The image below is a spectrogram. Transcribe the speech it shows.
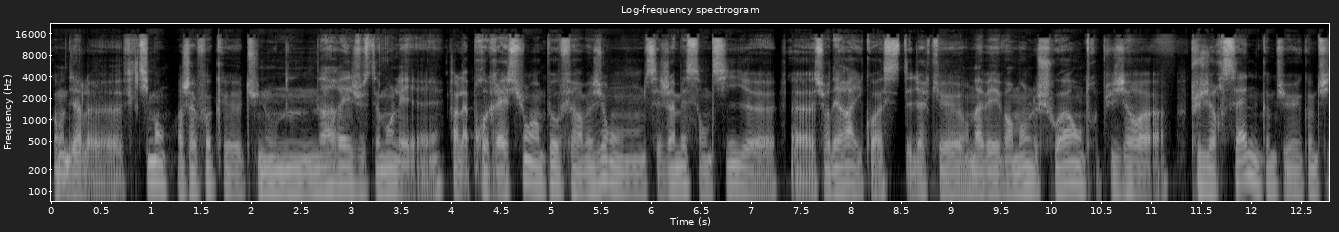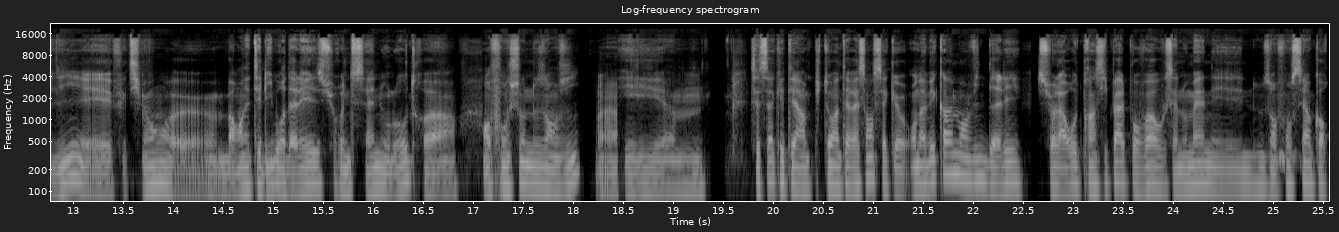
comment dire, le, effectivement, à chaque fois que tu nous narrais justement les, enfin, la progression un peu au fur et à mesure, on ne s'est jamais senti euh, euh, sur des rails, quoi. C'est-à-dire qu'on avait vraiment le choix entre plusieurs, euh, scènes, comme tu, dis, et effectivement, bah, on était libre d'aller sur une scène ou l'autre en fonction de nos envies. Et c'est ça qui était un- plutôt intéressant, c'est qu'on avait quand même envie d'aller sur la route principale pour voir où ça nous mène et nous enfoncer encore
